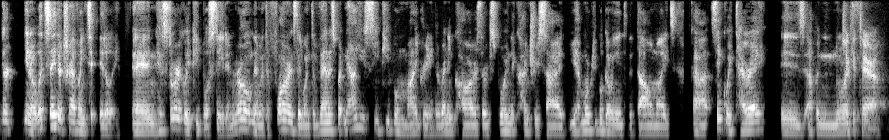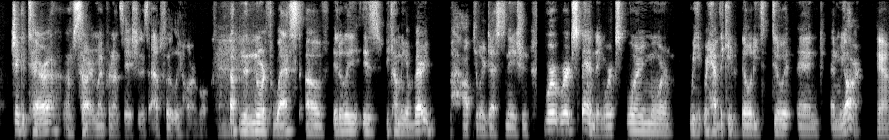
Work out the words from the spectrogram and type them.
They're, you know, let's say they're traveling to Italy, and historically people stayed in Rome. They went to Florence, they went to Venice, but now you see people migrating. They're renting cars, they're exploring the countryside. You have more people going into the Dolomites. Uh, Cinque Terre is up in the north. Terre. Cinque Terre. I'm sorry, my pronunciation is absolutely horrible. Up in the northwest of Italy is becoming a very popular destination. We're we're expanding. We're exploring more. We we have the capability to do it, and and we are. Yeah.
